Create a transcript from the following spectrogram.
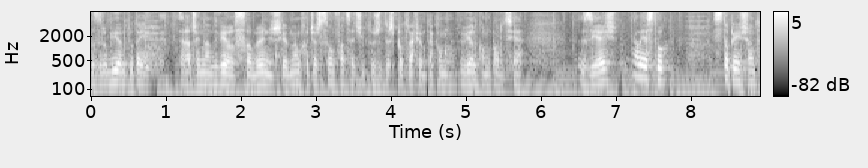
Zrobiłem tutaj raczej na dwie osoby niż jedną, chociaż są faceci, którzy też potrafią taką wielką porcję zjeść, ale jest tu 150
